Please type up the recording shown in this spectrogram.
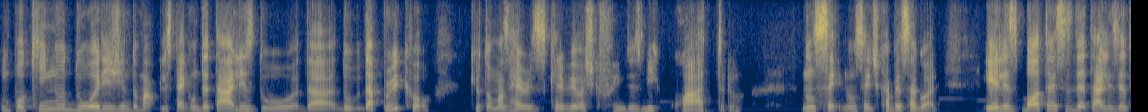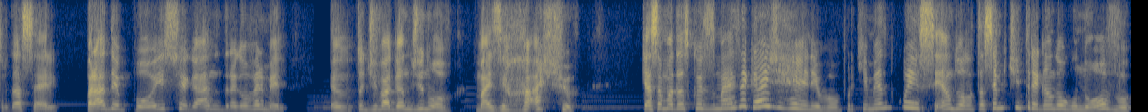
um pouquinho do Origem do Mal. Eles pegam detalhes do, da, do, da prequel que o Thomas Harris escreveu, acho que foi em 2004. Não sei, não sei de cabeça agora. E eles botam esses detalhes dentro da série, para depois chegar no Dragão Vermelho. Eu tô divagando de novo, mas eu acho que essa é uma das coisas mais legais de Hannibal, porque mesmo conhecendo, ela tá sempre te entregando algo novo,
